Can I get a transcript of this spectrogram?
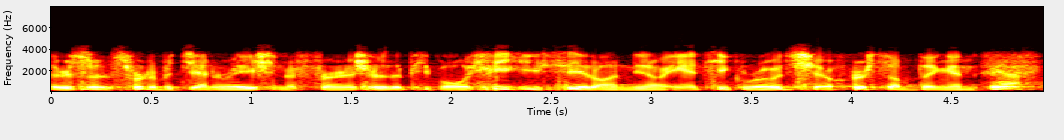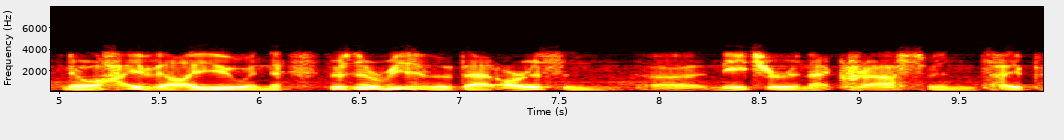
there's a, sort of a generation of furniture that people you see it on you know Antique Roadshow or something, and yeah. you know, high value, and there's no reason that that artisan uh, nature and that craftsman type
